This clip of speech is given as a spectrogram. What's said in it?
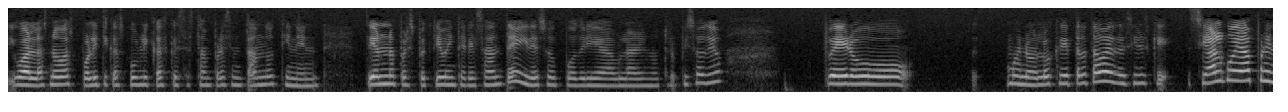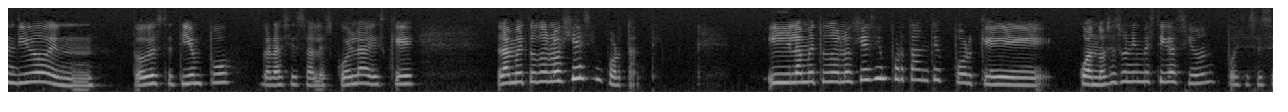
igual las nuevas políticas públicas que se están presentando tienen, tienen una perspectiva interesante y de eso podría hablar en otro episodio, pero, bueno, lo que trataba de decir es que si algo he aprendido en todo este tiempo, gracias a la escuela, es que la metodología es importante. Y la metodología es importante porque cuando haces una investigación, pues ese es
